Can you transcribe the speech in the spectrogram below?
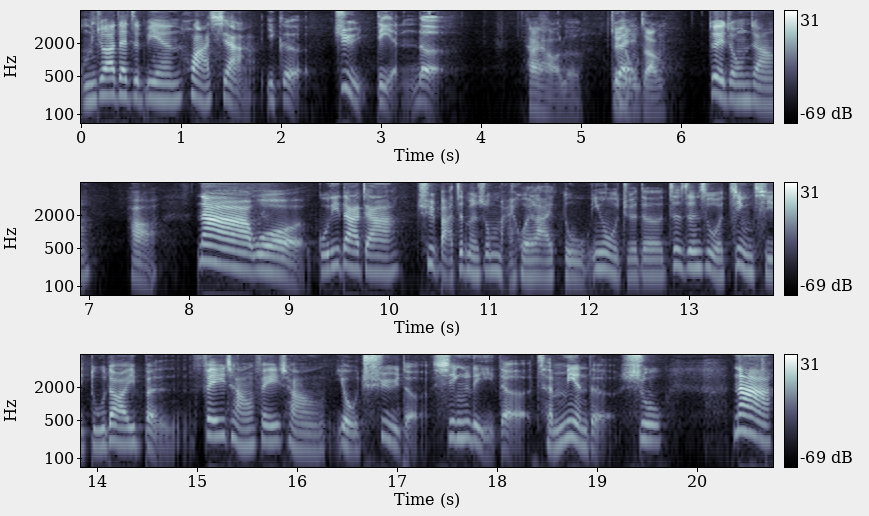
我们就要在这边画下一个句点了。太好了，最终章，最终章，好。那我鼓励大家去把这本书买回来读，因为我觉得这真是我近期读到一本非常非常有趣的心理的层面的书。那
